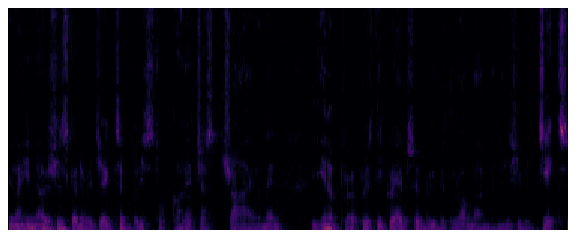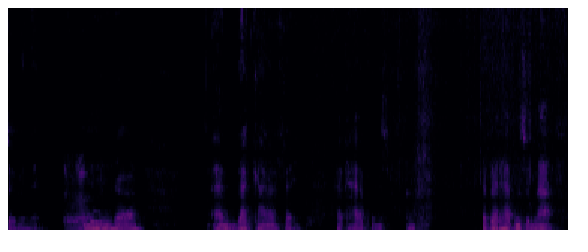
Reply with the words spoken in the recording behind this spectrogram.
You know, he knows she's going to reject him, but he's still got to just try. And then he inappropriately grabs her boob at the wrong moment, and then she rejects him, and then, mm. yeah. And that kind of thing happens. If that happens enough,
